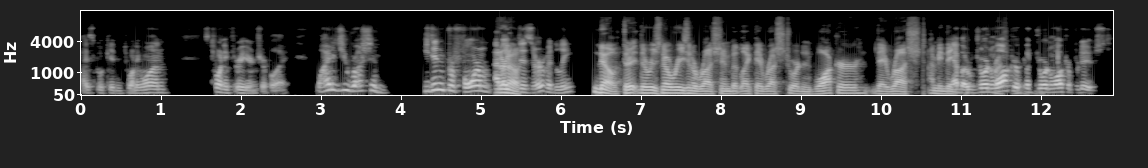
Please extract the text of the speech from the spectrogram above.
High school kid in 21. It's 23 year in AAA. Why did you rush him? He didn't perform I don't like know. deservedly. No, there, there was no reason to rush him, but like they rushed Jordan Walker. They rushed, I mean, they, yeah, but Jordan Walker, but Jordan Walker produced.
